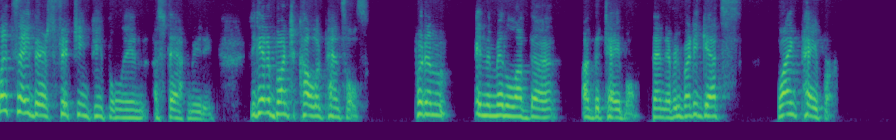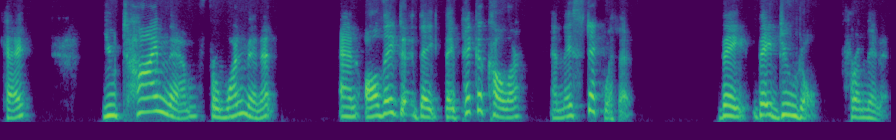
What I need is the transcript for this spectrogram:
let's say there's 15 people in a staff meeting. You get a bunch of colored pencils, put them in the middle of the of the table. Then everybody gets blank paper. Okay. You time them for one minute, and all they do, they they pick a color and they stick with it. They they doodle for a minute.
